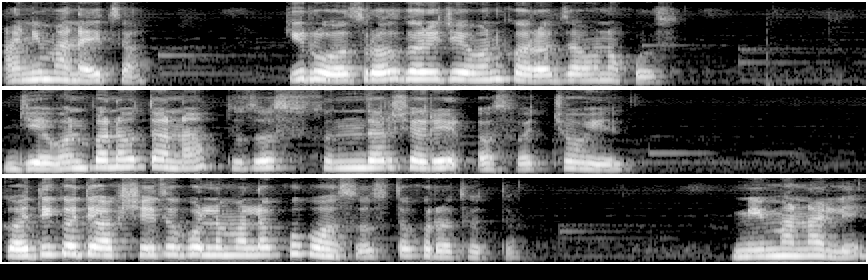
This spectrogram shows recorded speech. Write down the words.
आणि म्हणायचा की रोज रोज घरी जेवण करत जाऊ नकोस. जेवण बनवताना तुझं सुंदर शरीर अस्वच्छ होईल. कधी कधी अक्षयचं बोलणं मला खूप अस्वस्थ करत होतं. मी म्हणाले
